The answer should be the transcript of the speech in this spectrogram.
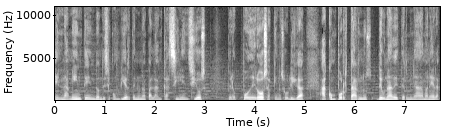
en la mente en donde se convierte en una palanca silenciosa pero poderosa que nos obliga a comportarnos de una determinada manera.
